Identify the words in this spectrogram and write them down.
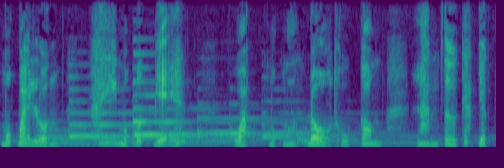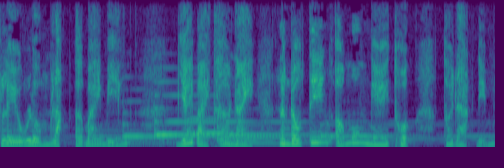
một bài luận hay một bức vẽ hoặc một món đồ thủ công làm từ các vật liệu lượm lặt ở bãi biển với bài thơ này lần đầu tiên ở môn nghệ thuật tôi đạt điểm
